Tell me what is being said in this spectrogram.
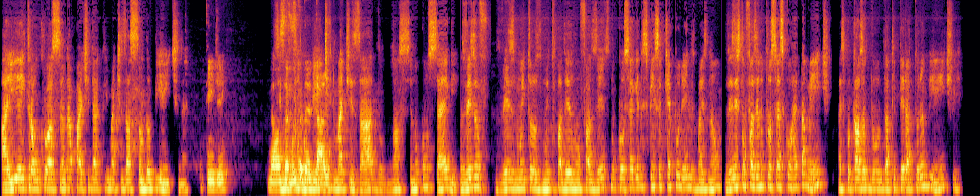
Aí entra o croissant na parte da climatização do ambiente, né? Entendi. Nossa, é muito um detalhe. climatizado, nossa, você não consegue. Às vezes, eu, às vezes muitos, muitos padeiros vão fazer, eles não conseguem, eles pensam que é por eles, mas não. Às vezes estão fazendo o processo corretamente, mas por causa do, da temperatura ambiente,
